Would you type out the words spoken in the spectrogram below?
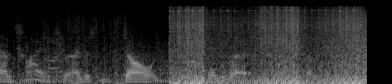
I'm trying to, I just don't... can't do it.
